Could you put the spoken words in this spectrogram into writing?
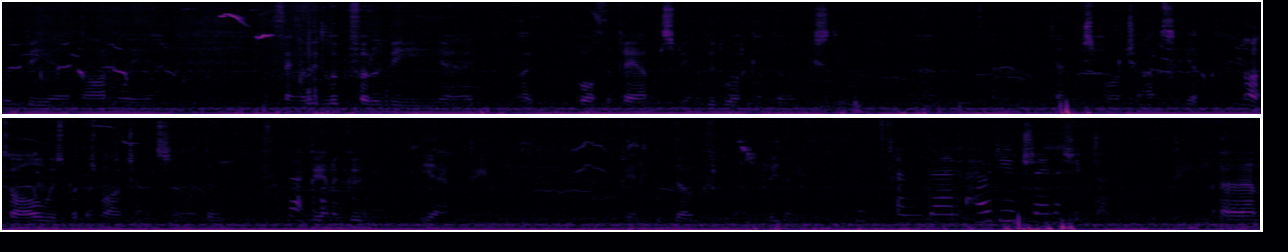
would be uh, normally uh, the thing we'd look for would be uh, like both the parents being good working dogs too. Um, and then there's more chance of getting, not always, but there's more chance of a dog That being a kind of good, thing. yeah, being a good dog from uh, breeding. And then how do you train a sheepdog? Um,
